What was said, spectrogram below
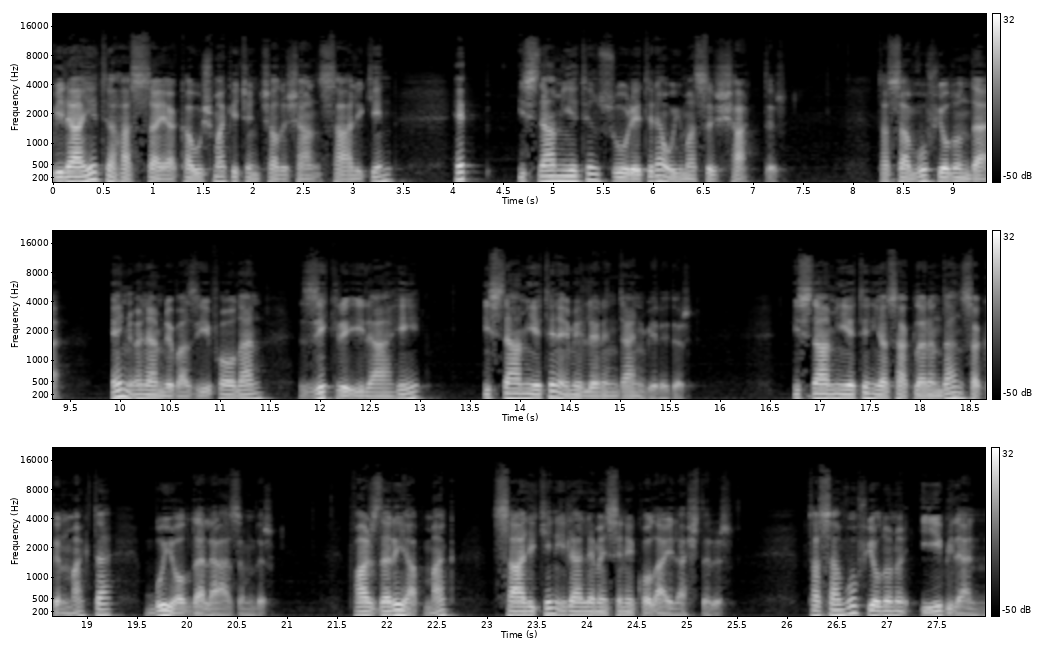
vilayet-i hassaya kavuşmak için çalışan salikin hep İslamiyetin suretine uyması şarttır. Tasavvuf yolunda en önemli vazife olan zikri ilahi İslamiyetin emirlerinden biridir. İslamiyetin yasaklarından sakınmak da bu yolda lazımdır. Farzları yapmak salikin ilerlemesini kolaylaştırır. Tasavvuf yolunu iyi bilen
